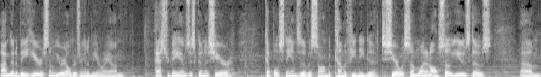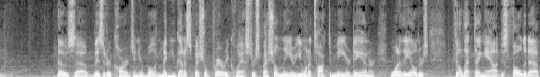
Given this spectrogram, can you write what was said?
I'm going to be here. Some of your elders are going to be around. Pastor Dan's just going to share a couple of stanzas of a song. But come if you need to, to share with someone and also use those. Um, those uh, visitor cards in your bulletin. Maybe you've got a special prayer request or special need, or you want to talk to me or Dan or one of the elders. Fill that thing out. Just fold it up.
